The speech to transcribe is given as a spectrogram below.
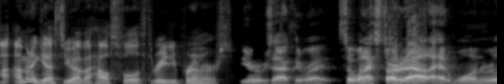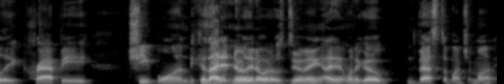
I'm going to guess you have a house full of 3D printers. You're exactly right. So when I started out, I had one really crappy cheap one because I didn't really know what I was doing. I didn't want to go invest a bunch of money.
